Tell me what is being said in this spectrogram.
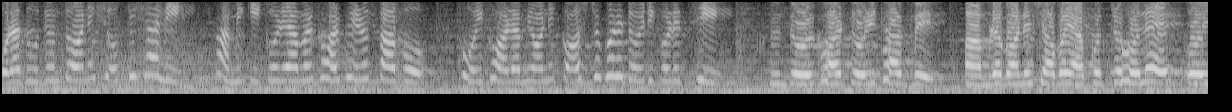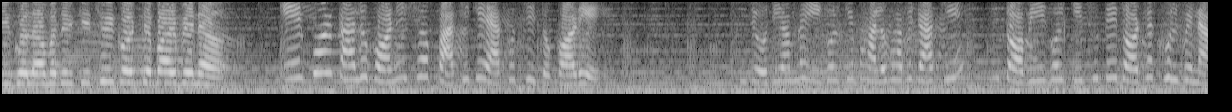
ওরা দুজন তো অনেক শক্তিশালী। আমি কি করে আমার ঘর ফেরত পাবো? ওই ঘর আমি অনেক কষ্ট করে তৈরি করেছি। তোর ঘর তৈরি থাকবে। আমরা বনে সবাই একত্র হলে ওই ইগল আমাদের কিছুই করতে পারবে না। এরপর কালু বনের সব পাখিকে একত্রিত করে। যদি আমরা ঈগলকে ভালোভাবে ডাকি তবে ঈগল কিছুতেই দরজা খুলবে না।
